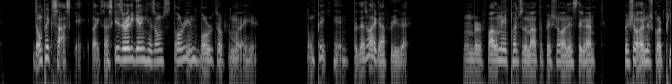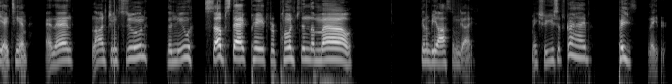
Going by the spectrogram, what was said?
don't pick Sasuke. Like Sasuke's already getting his own story in Boruto, from what I hear. Don't pick him. But that's all I got for you guys. Remember, follow me, Punch in the Mouth official on Instagram, official underscore PITM, and then launching soon the new Substack page for Punched in the Mouth. It's gonna be awesome, guys. Make sure you subscribe. Peace. Later.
